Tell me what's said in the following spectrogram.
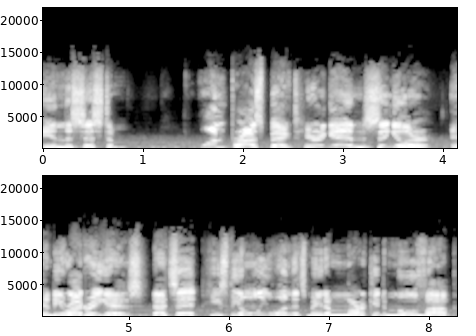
in the system? One prospect, here again, singular, Endy Rodriguez. That's it. He's the only one that's made a marked move up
